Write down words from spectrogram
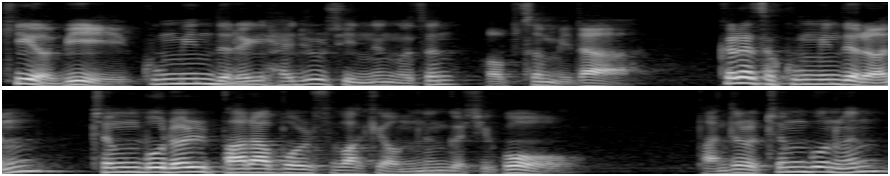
기업이 국민들에게 해줄 수 있는 것은 없습니다. 그래서 국민들은 정부를 바라볼 수밖에 없는 것이고 반대로 정부는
